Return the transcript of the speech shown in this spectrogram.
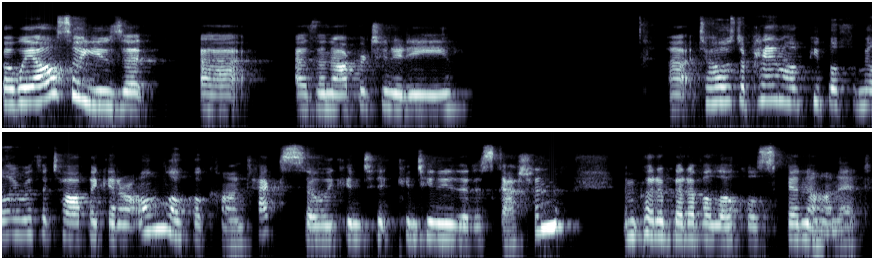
but we also use it uh, as an opportunity uh, to host a panel of people familiar with the topic in our own local context so we can continue the discussion and put a bit of a local spin on it.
